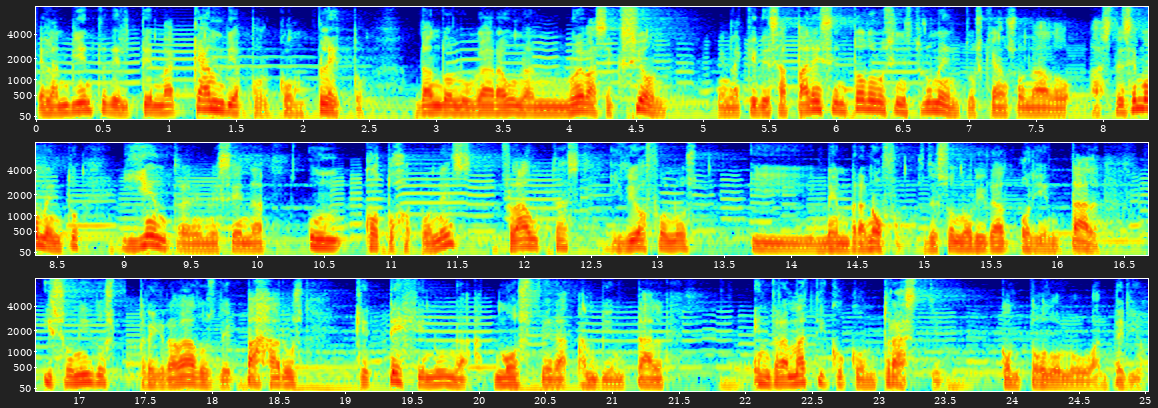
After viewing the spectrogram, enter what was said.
el ambiente del tema cambia por completo, dando lugar a una nueva sección en la que desaparecen todos los instrumentos que han sonado hasta ese momento y entran en escena un coto japonés, flautas, idiófonos y membranófonos de sonoridad oriental y sonidos pregrabados de pájaros que tejen una atmósfera ambiental en dramático contraste con todo lo anterior.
